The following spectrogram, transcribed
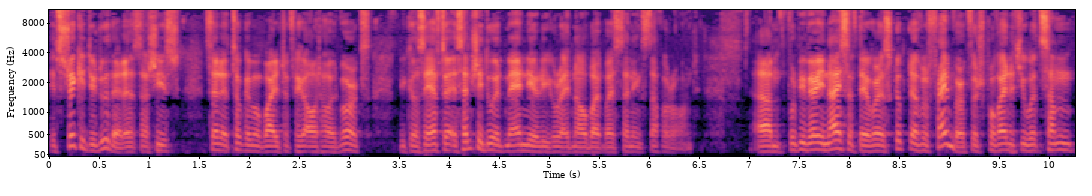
it's tricky to do that. As Ashish said, it took him a while to figure out how it works because they have to essentially do it manually right now by, by sending stuff around. Um, would be very nice if there were a script level framework which provided you with some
